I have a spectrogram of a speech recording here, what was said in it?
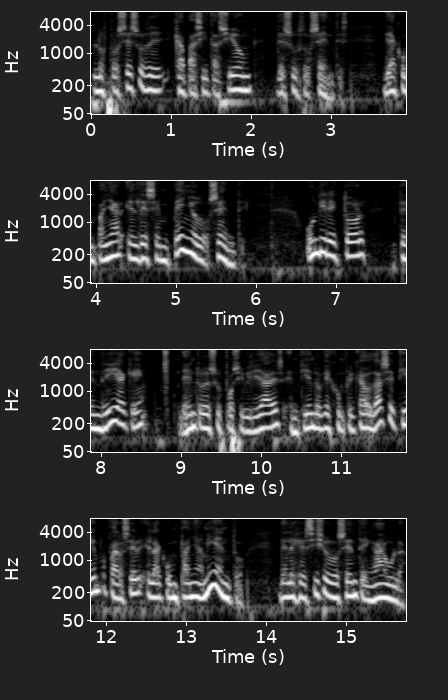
los procesos de capacitación de sus docentes, de acompañar el desempeño docente. Un director tendría que dentro de sus posibilidades, entiendo que es complicado darse tiempo para hacer el acompañamiento del ejercicio docente en aula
